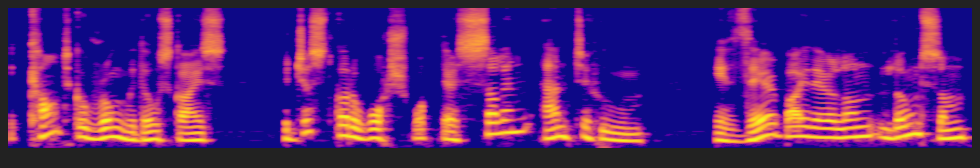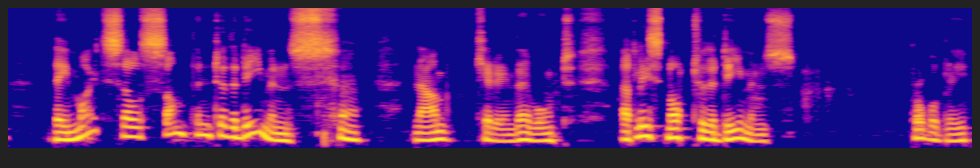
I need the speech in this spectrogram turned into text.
You can't go wrong with those guys. You just gotta watch what they're selling and to whom. If they're by their lon lonesome, they might sell something to the demons. now I'm kidding, they won't. At least not to the demons. Probably.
